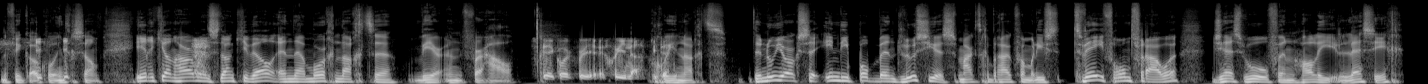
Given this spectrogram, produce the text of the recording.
Dat vind ik ook wel interessant. Erik-Jan Harmens, dank je wel. En morgennacht eh, weer een verhaal. Spreek ook weer. Goeienacht. Goeienacht. De New Yorkse indie popband Lucius maakt gebruik van maar liefst twee frontvrouwen, Jazz Wolf en Holly Lessig.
